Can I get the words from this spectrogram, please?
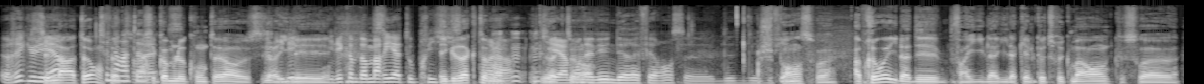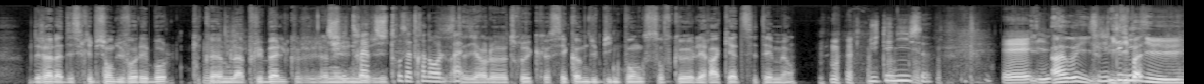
C'est le régulière. narrateur en C'est fait. C'est comme le conteur. euh, Il il, est, est. il est comme dans Marie à tout prix. Exactement. Voilà. Mm, mm, Qui est à Exactement. mon avis une des références de, de- du Je pense, ouais. Après, ouais, il a des, enfin, il a, il a quelques trucs marrants, que ce soit déjà la description du volleyball, qui est quand Mm. même la plus belle que j'ai Je, jamais vue de ma je vie. trouve ça très drôle. ouais. C'est-à-dire le truc, c'est comme du ping-pong, sauf que les raquettes, c'était main. Du tennis. Et il- Ah oui, C'est il, il dit tennis. pas du.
